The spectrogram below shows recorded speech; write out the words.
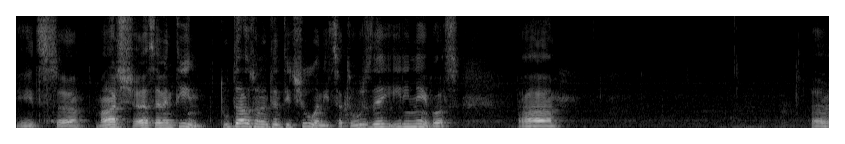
It's uh, March 17 2022 and it's a Tuesday here in Naples. Uh, uh,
